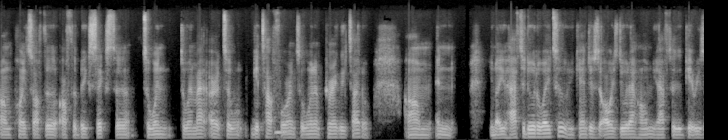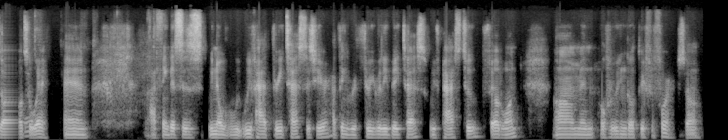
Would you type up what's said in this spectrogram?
um, points off the off the big six to to win to win mat or to get top four and to win a Premier League title. Um, and you know you have to do it away too. You can't just always do it at home. You have to get results away. And I think this is you know we- we've had three tests this year. I think we're three really big tests. We've passed two, failed one, um, and hopefully we can go three for four. So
